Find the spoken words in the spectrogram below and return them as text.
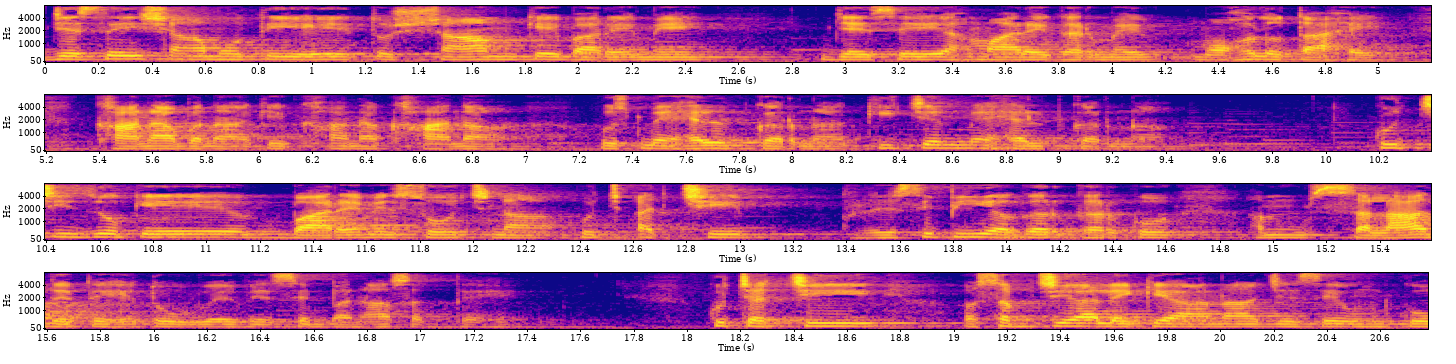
जैसे ही शाम होती है तो शाम के बारे में जैसे हमारे घर में माहौल होता है, खाना बना के खाना खाना, उसमें हेल्प करना किचन में हेल्प करना, कुछ चीज़ों के बारे में सोचना, कुछ अच्छी रेसिपी अगर घर को हम सलाह देते हैं तो वे वैसे बना सकते हैं। कुछ अच्छी सब्ज़ियाँ लेके आना, जैसे उनको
